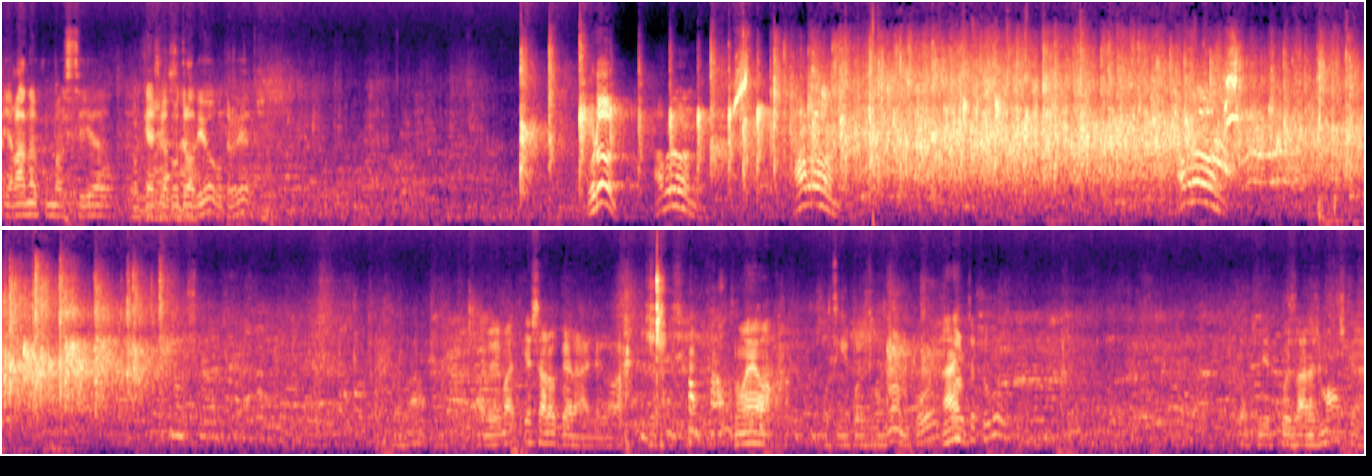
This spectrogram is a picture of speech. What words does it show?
ele anda com uma. Ele quer jogar contra o Diogo outra vez? Bruno! Ó Bruno! Ó Bruno! Vai te queixar ao caralho agora. Não é, ó? Eu tinha depois de levar, não foi? Agora te acabou. Eu tinha de coisar as mãos, cara.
